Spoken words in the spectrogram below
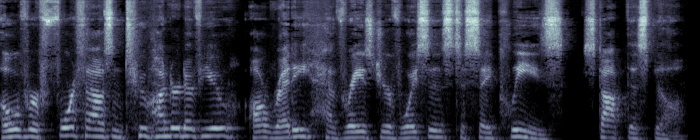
over 4,200 of you already have raised your voices to say, please stop this bill.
